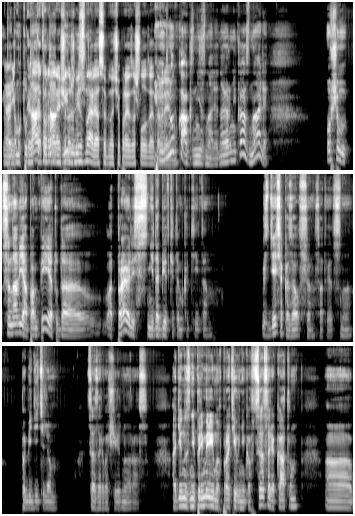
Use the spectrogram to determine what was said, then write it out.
И Они, поэтому туда, которые, туда наверное, еще даже не знали особенно, что произошло за это время. Ну как не знали? Наверняка знали. В общем, сыновья Помпея туда отправились с недобитки там какие-то. Здесь оказался, соответственно, победителем Цезарь в очередной раз один из непримиримых противников Цезаря, Катон, э,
